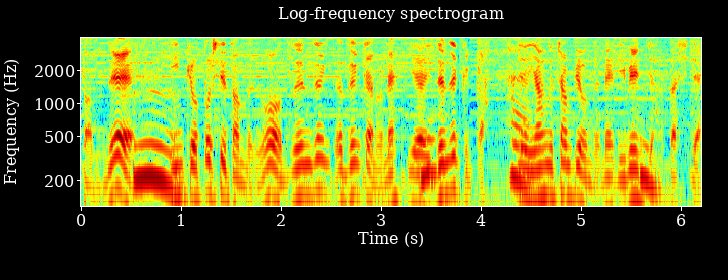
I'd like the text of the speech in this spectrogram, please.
たんで、うん、人気落としてたんだけど前々前回のねいや前々回か、はい、ヤングチャンピオンでねリベンジ果たして、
